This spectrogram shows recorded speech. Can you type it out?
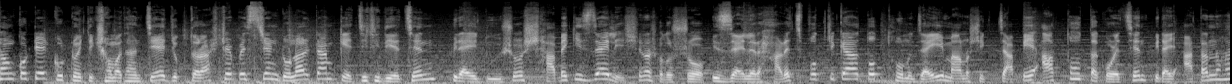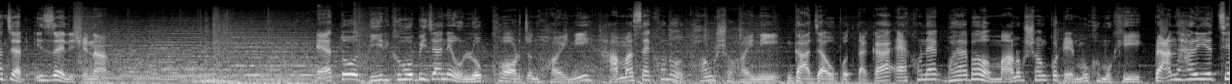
সংকটের কূটনৈতিক সমাধান চেয়ে যুক্তরাষ্ট্রের প্রেসিডেন্ট ডোনাল্ড ট্রাম্পকে চিঠি দিয়েছেন প্রায় দুইশো সাবেক ইসরায়েলি সেনা সদস্য। ইসরায়েলের হারেজ পত্রিকার তথ্য অনুযায়ী মানসিক চাপে আত্মহত্যা করেছেন প্রায় আটান্ন হাজার ইসরায়েলি সেনা। এত দীর্ঘ অভিযানেও লক্ষ্য অর্জন হয়নি, হামাস এখনও ধ্বংস হয়নি। গাজা উপত্যকা এখন এক ভয়াবহ মানব সংকটের মুখোমুখি। প্রাণ হারিয়েছে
